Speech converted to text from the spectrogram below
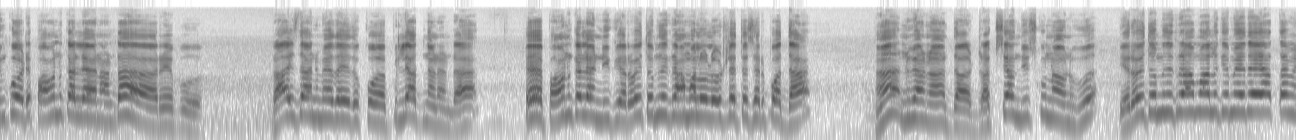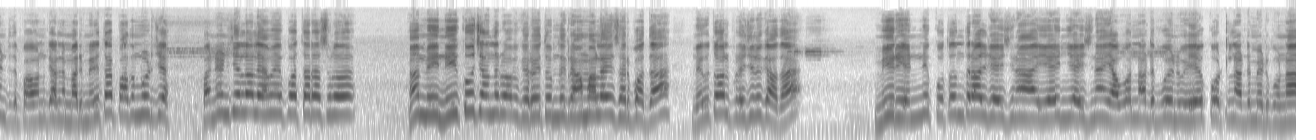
ఇంకోటి పవన్ కళ్యాణ్ అంట రేపు రాజధాని మీద ఏదో పిల్లేస్తున్నాడంట ఏ పవన్ కళ్యాణ్ నీకు ఇరవై తొమ్మిది గ్రామాల్లో ఓట్లయితే సరిపోద్దా? నువ్వేమన్నా డ్రగ్స్ ఏమైనా తీసుకున్నావు నువ్వు? ఇరవై తొమ్మిది గ్రామాలకి మీదే వేస్తామేంటిది పవన్ కళ్యాణ్? మరి మిగతా పదమూడు పన్నెండు జిల్లాలు ఏమైపోతారు అసలు? మీ నీకు చంద్రబాబుకి ఇరవై తొమ్మిది గ్రామాలే సరిపోద్దా? మిగతా వాళ్ళు ప్రజలు కాదా? మీరు ఎన్ని కుతంత్రాలు చేసినా ఏం చేసినా ఎవరిని అడ్డుపోయిన ఏ కోట్లను అడ్డం పెట్టుకున్నా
